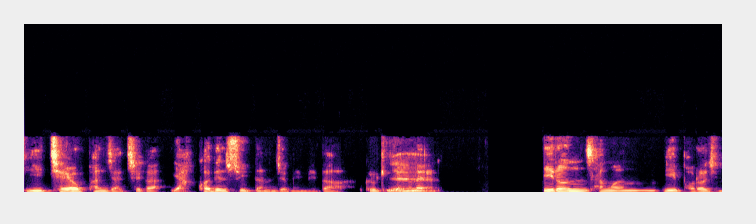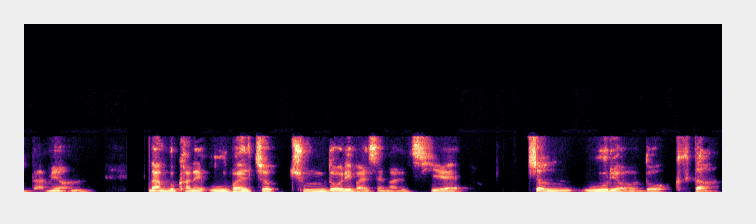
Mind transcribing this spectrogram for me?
이 제어판 자체가 약화될 수 있다는 점입니다. 그렇기 예. 때문에 예. 이런 상황이 벌어진다면 남북한의 우발적 충돌이 발생할 시에 전 우려도 크다.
